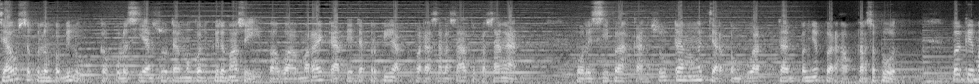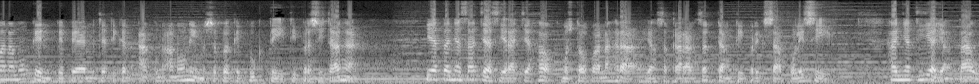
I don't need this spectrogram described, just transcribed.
Jauh sebelum pemilu, kepolisian sudah mengkonfirmasi bahwa mereka tidak berpihak kepada salah satu pasangan. Polisi bahkan sudah mengejar pembuat dan penyebar hoax tersebut. Bagaimana mungkin BPN menjadikan akun anonim sebagai bukti di persidangan? Ya tanya saja si Raja Hoax Mustafa Nahra yang sekarang sedang diperiksa polisi. Hanya dia yang tahu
